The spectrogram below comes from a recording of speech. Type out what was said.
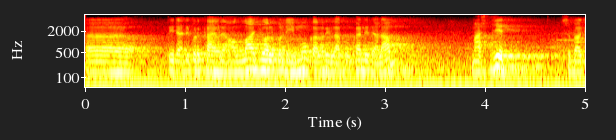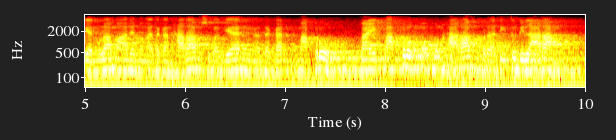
uh, tidak diberkahi oleh Allah jual belimu kalau dilakukan di dalam masjid. Sebagian ulama ada yang mengatakan haram, sebagian mengatakan makruh. Baik makruh maupun haram berarti itu dilarang.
